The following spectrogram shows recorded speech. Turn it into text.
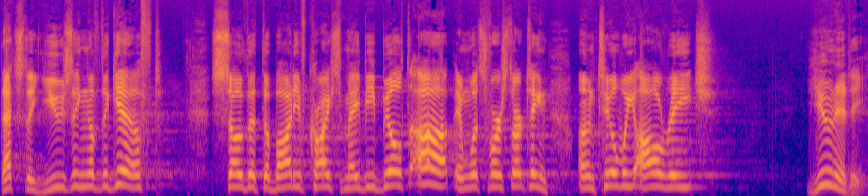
that's the using of the gift so that the body of Christ may be built up and what's verse 13 until we all reach unity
